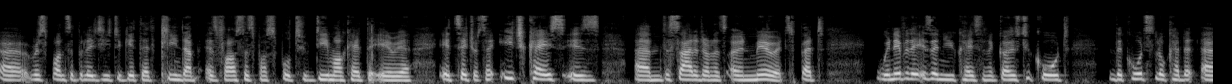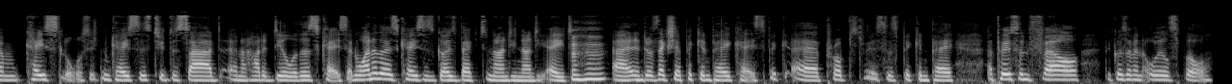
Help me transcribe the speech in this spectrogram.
uh, responsibility to get that cleaned up as fast as possible to demarcate the area, etc. So each case is um, decided on its own merits. But whenever there is a new case and it goes to court, the courts look at um, case law, certain cases to decide and how to deal with this case. And one of those cases goes back to 1998, mm-hmm. uh, and it was actually a Pick n Pay case, Pick, uh, Probst versus Pick n Pay. A person fell because of an oil spill.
